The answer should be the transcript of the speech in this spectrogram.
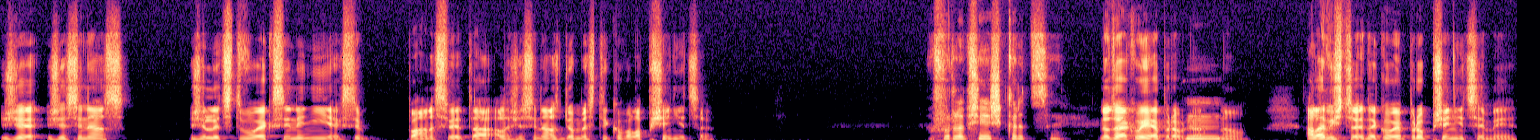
že, že si nás, že lidstvo jaksi není jaksi pán světa, ale že si nás domestikovala pšenice. Furt lepší než krci. No to jako je pravda, Hmm. no. Ale víš co, je takové pro pšenici my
